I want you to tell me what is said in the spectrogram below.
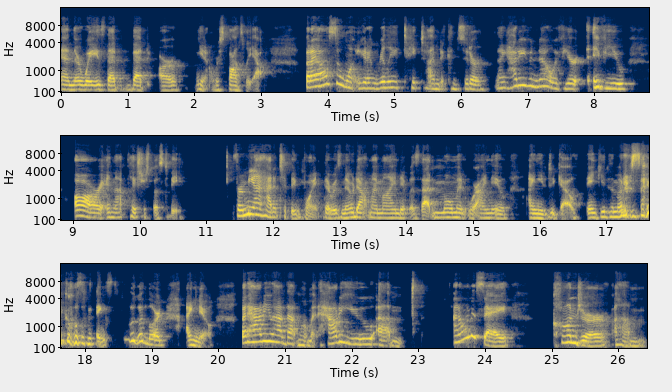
and there are ways that that are you know responsibly out. But I also want you to really take time to consider like how do you even know if you're if you are in that place you're supposed to be? For me, I had a tipping point. There was no doubt in my mind. It was that moment where I knew I needed to go. Thank you to the motorcycles and thanks to the good Lord, I knew. But how do you have that moment? How do you, um, I don't want to say conjure um,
